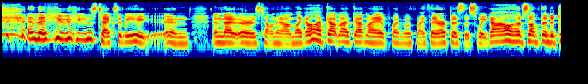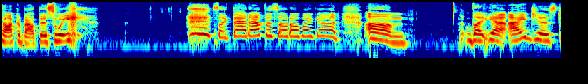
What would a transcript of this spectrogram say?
and then he, he was texting me and and I, was telling him I'm like, oh, I've got my, I've got my appointment with my therapist this week. I'll have something to talk about this week. it's like that episode. Oh my god. Um, but yeah, I just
